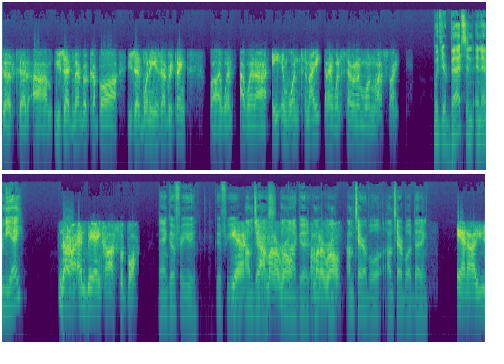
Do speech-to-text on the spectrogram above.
Good, good. Um, you said remember a couple. Uh, you said winning is everything. Well, I went. I went uh, eight and one tonight, and I went seven and one last night. With your bets in, in NBA? No, no, NBA and college football. Man, good for you. Good for you. Yeah, I'm yeah. I'm on a roll. not good. I'm on a roll. I'm, I'm terrible. I'm terrible at betting. And uh, you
